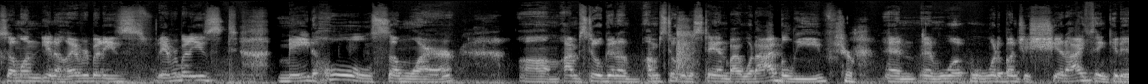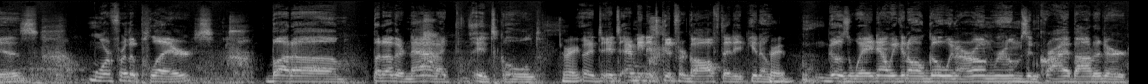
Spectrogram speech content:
Someone, you know, everybody's everybody's made whole somewhere. Um, I'm still gonna I'm still gonna stand by what I believe, Sure. and and what what a bunch of shit I think it is. more for the players, but um, but other than that, I, it's gold. Right. It, it's, I mean, it's good for golf that it you know Right. goes away. Now we can all go in our own rooms and cry about it or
